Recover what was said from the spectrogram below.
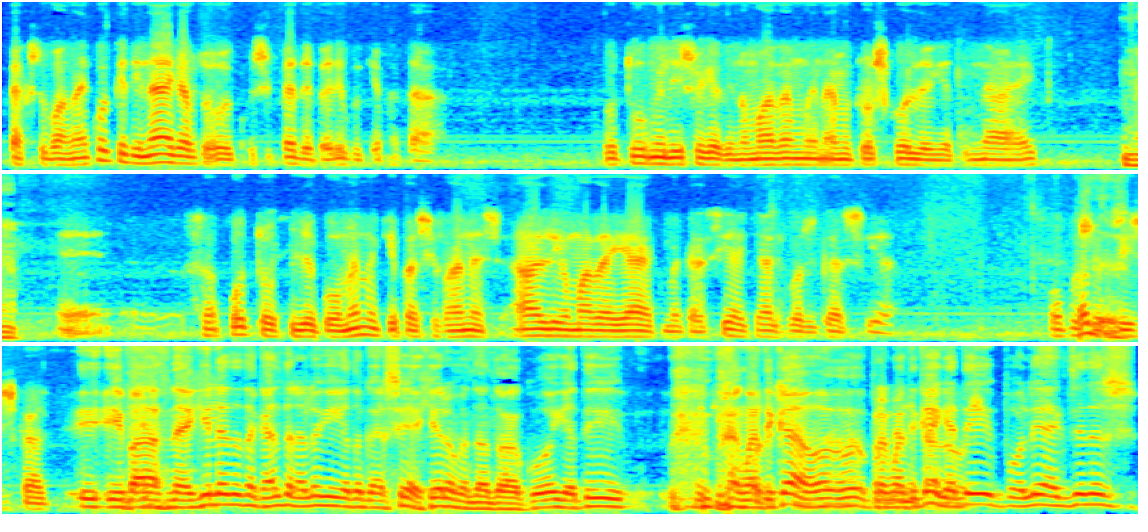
εντάξει, τον Παναθηναϊκό και την ΑΕΚ από το 25 περίπου και μετά. Προτού μιλήσω για την ομάδα μου, ένα μικρό σχόλιο για την ΑΕΚ. Ναι. Ε, θα πω το χιλιοπομένο και πασιφανές. Άλλη ομάδα η ΑΕΚ με Καρσία και άλλη χωρίς Καρσία. Όπως Όντως. επίσης κα... Η, η Παναθηναϊκή λέτε τα καλύτερα λόγια για τον Καρσία. Χαίρομαι να το ακούω γιατί πραγματικά, ο- πραγματικά είναι γιατί πολλοί αεξίδες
